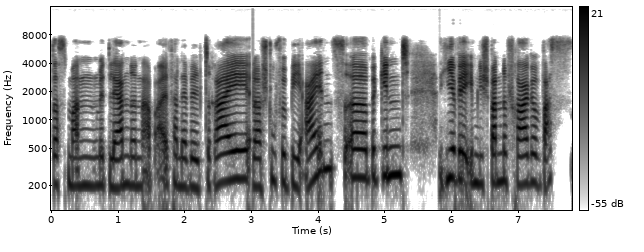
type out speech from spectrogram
dass man mit Lernenden ab Alpha Level 3 oder Stufe B1 äh, beginnt. Hier wäre eben die spannende Frage, was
